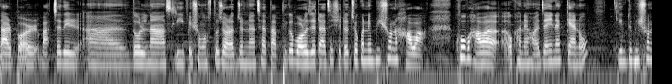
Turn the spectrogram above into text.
তারপর বাচ্চাদের দোলনা স্লিপ এ সমস্ত চড়ার জন্য আছে। আর তার থেকে বড় যেটা আছে, সেটা হচ্ছে ওখানে ভীষণ হাওয়া, খুব হাওয়া ওখানে হয়, জানি না কেন, কিন্তু ভীষণ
